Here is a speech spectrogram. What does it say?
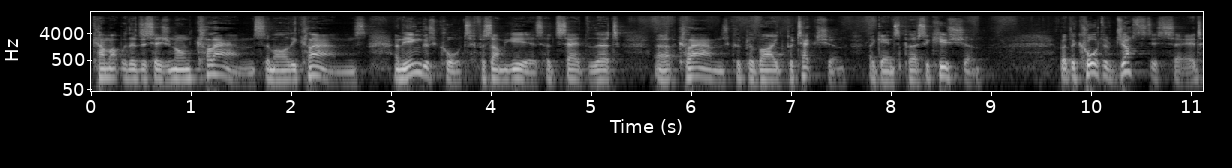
come up with a decision on clans, Somali clans. And the English court, for some years, had said that uh, clans could provide protection against persecution. But the Court of Justice said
